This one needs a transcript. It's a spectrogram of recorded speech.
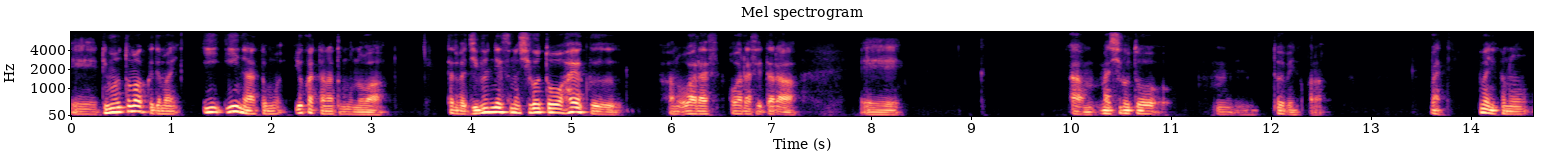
えーリモートワークでまあいいいいなと思う、良かったなと思うのは、例えば自分でその仕事を早くあの終わらせ、終わらせたら、えーあ、まあ仕事、うん、どう言えばいいのかな。まあ、つまりその、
